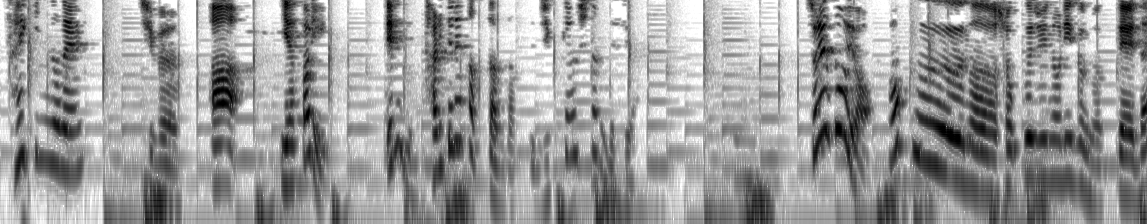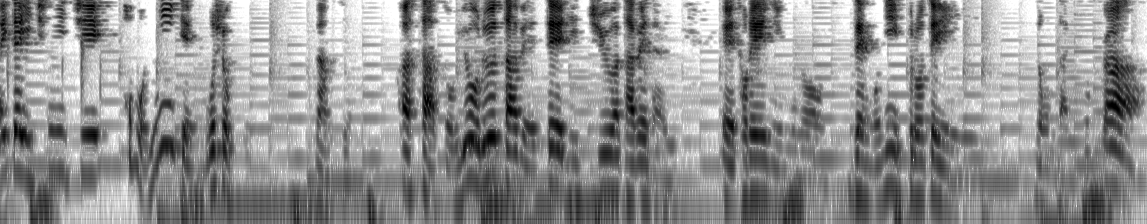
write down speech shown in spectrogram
最近のね、自分、あ、やっぱり塩分足りてなかったんだって実感したんですよ。そりゃそうよ。僕の食事のリズムってだいたい1日ほぼ2.5食なんですよ。朝と夜食べて日中は食べない。えトレーニングの前後にプロテイン飲んだりとか、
